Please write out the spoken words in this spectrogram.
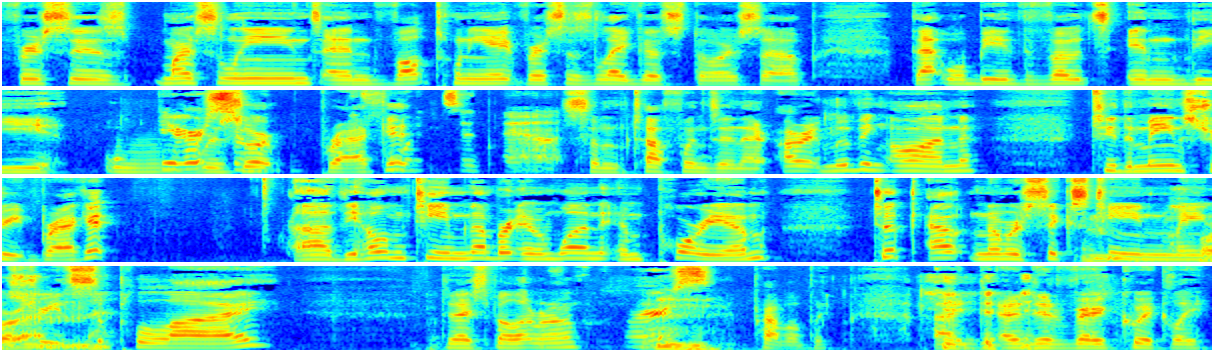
versus Marceline's, and Vault Twenty Eight versus Lego Store. So that will be the votes in the w- resort some bracket. points at that. Some tough ones in there. All right, moving on to the Main Street bracket. Uh, the home team number in one Emporium took out number sixteen Main Street Supply. Did I spell it wrong? Worse. Probably. I, d- I did it very quickly.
